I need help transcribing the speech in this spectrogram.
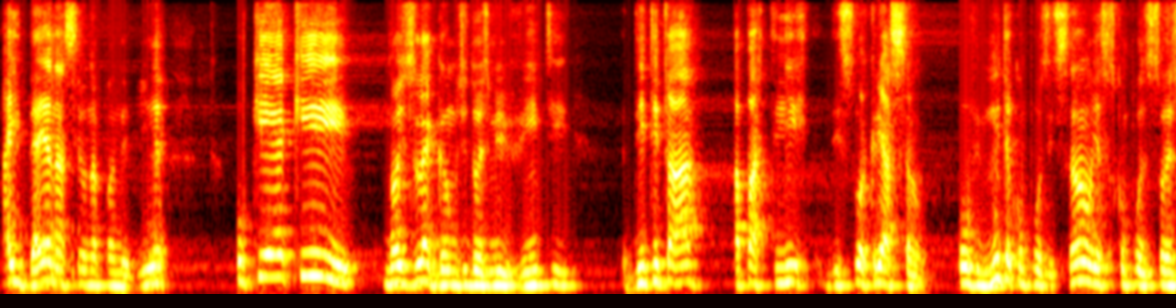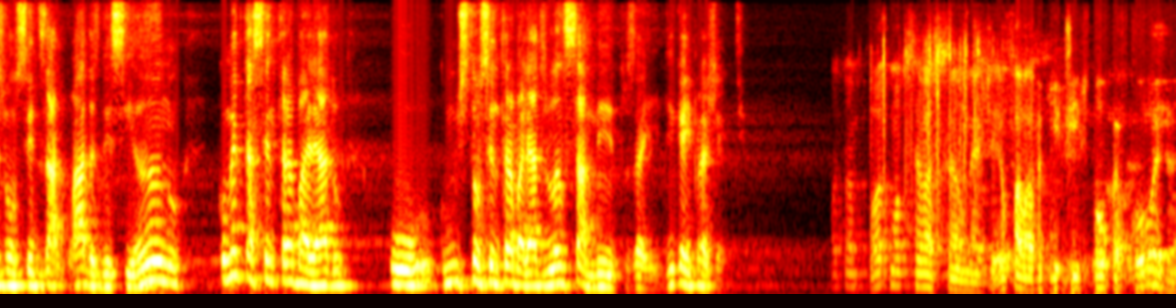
A ideia nasceu na pandemia. O que é que nós legamos de 2020 de Titá a partir de sua criação? Houve muita composição e essas composições vão ser desaguadas nesse ano. Como é que está sendo trabalhado, o, como estão sendo trabalhados lançamentos aí? Diga aí para gente. Ótima observação, mestre. Eu falava que fiz pouca coisa,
